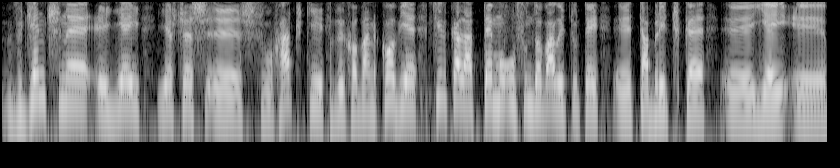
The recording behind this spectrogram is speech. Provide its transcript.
Wdzięczne jej jeszcze słuchaczki, wychowankowie kilka lat temu ufundowały tutaj tabliczkę jej y,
